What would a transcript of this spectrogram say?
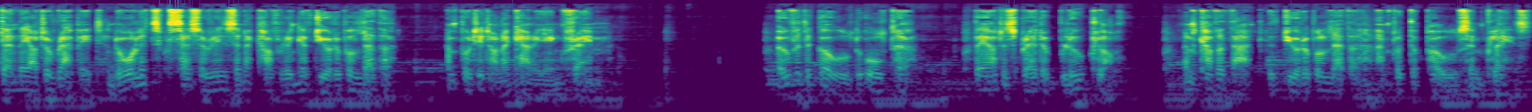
Then they are to wrap it and all its accessories in a covering of durable leather, and put it on a carrying frame. Over the gold altar they are to spread a blue cloth and cover that with durable leather and put the poles in place.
